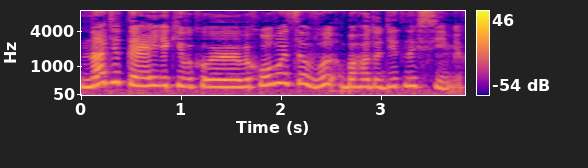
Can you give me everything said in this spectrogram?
на дітей, які е, виховуються в багатодітних сім'ях,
